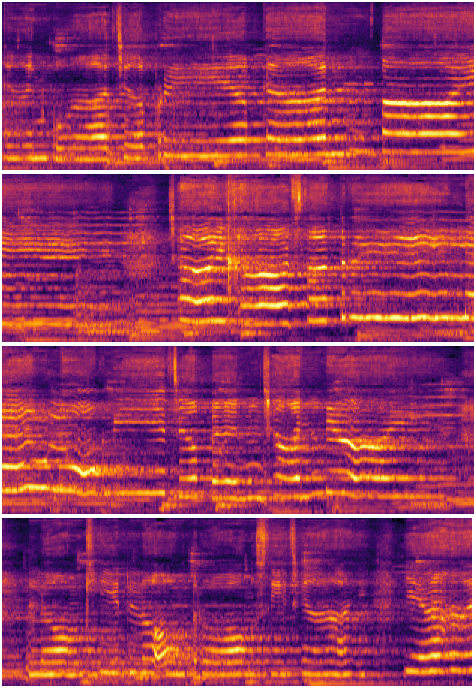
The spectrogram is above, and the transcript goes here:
เกินกว่าจะเปรียบกันไป ชายขาดสตรี แล้วโลกนี้จะเป็นฉันใด ลองคิดลองตรองสิชาย อย่าให้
